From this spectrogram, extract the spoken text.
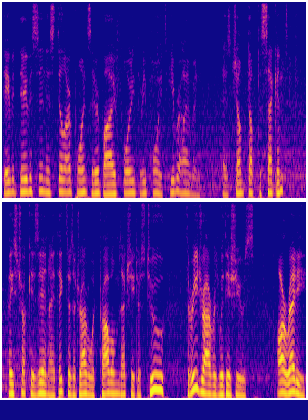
David Davison is still our points leader by 43 points. Ibrahim has jumped up to second. Pace truck is in. I think there's a driver with problems. Actually, there's two, three drivers with issues already.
